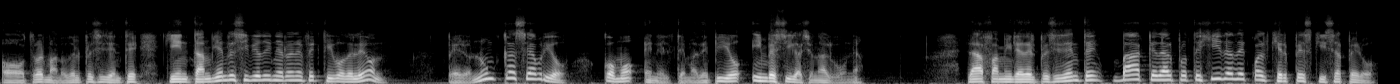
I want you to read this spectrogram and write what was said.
otro hermano del presidente, quien también recibió dinero en efectivo de León, pero nunca se abrió, como en el tema de Pío, investigación alguna. La familia del presidente va a quedar protegida de cualquier pesquisa, pero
